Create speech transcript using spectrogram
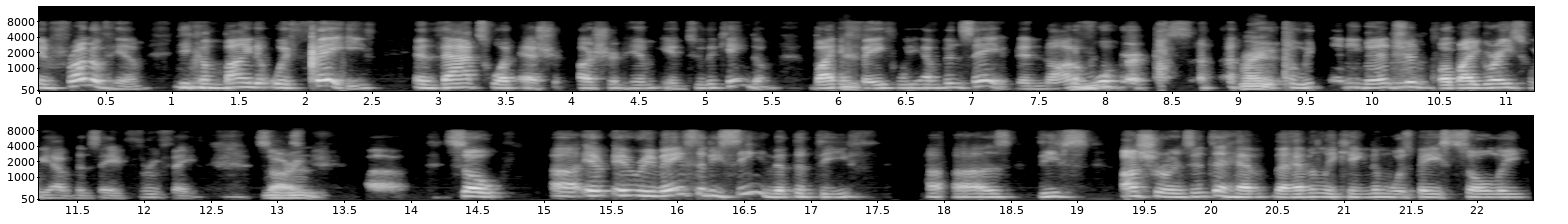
in front of him he combined it with faith and that's what usher- ushered him into the kingdom by Mm. faith we have been saved and not of Mhm. works Right. believe any man should or by grace we have been saved through faith sorry Mhm. so uh, it, it remains to be seen that the thief, uh, uh, thief's usherance into heaven, the heavenly kingdom was based solely,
